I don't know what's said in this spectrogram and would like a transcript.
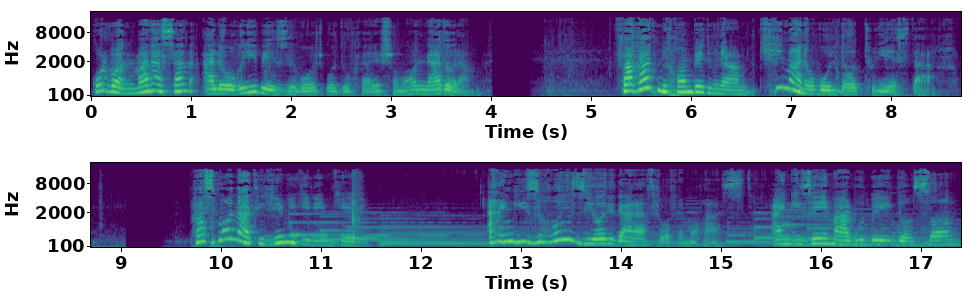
قربان من اصلا علاقه به ازدواج با دختر شما ندارم. فقط می‌خوام بدونم کی منو هل داد توی استخر. پس ما نتیجه می‌گیریم که انگیزه های زیادی در اطراف ما هست. انگیزه مربوط به این داستان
